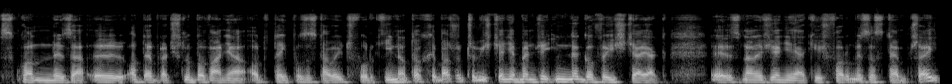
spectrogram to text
skłonny za, y, odebrać ślubowania od tej pozostałej czwórki, no to chyba rzeczywiście nie będzie innego wyjścia jak y, znalezienie jakiejś formy zastępczej.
